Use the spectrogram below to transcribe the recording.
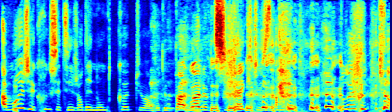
à moi j'ai cru que c'était genre des noms de code, tu vois. En fait, le pingouin, le petit bec, tout ça. Bref, non.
